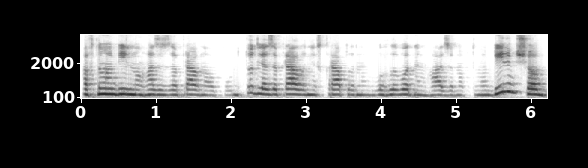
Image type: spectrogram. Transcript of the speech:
автомобільного газозаправного пункту для заправлення скрапленим вуглеводним газом автомобілів, що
